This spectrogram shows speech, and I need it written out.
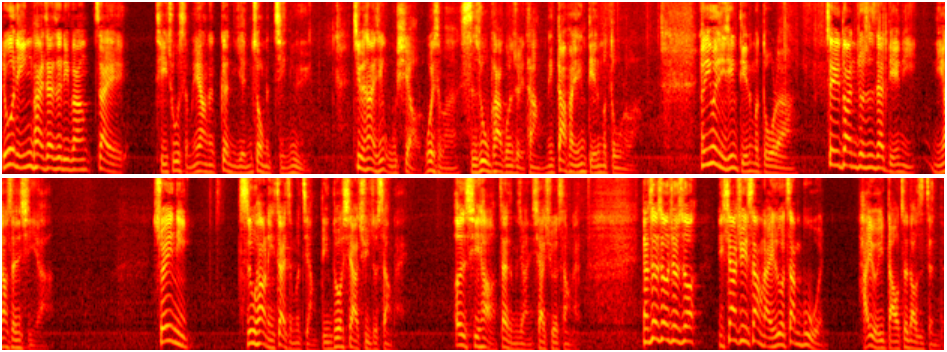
如果你鹰派在这地方再提出什么样的更严重的警语，基本上已经无效了。为什么？死猪不怕滚水烫，你大盘已经跌那么多了嘛，那因为你已经跌那么多了啊，这一段就是在跌你，你要升息啊。所以你十五号你再怎么讲，顶多下去就上来；二十七号再怎么讲，你下去就上来。那这时候就是说，你下去上来，如果站不稳，还有一刀，这倒是真的。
